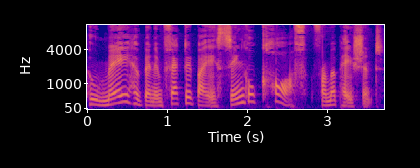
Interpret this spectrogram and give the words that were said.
who may have been infected by a single cough from a patient.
